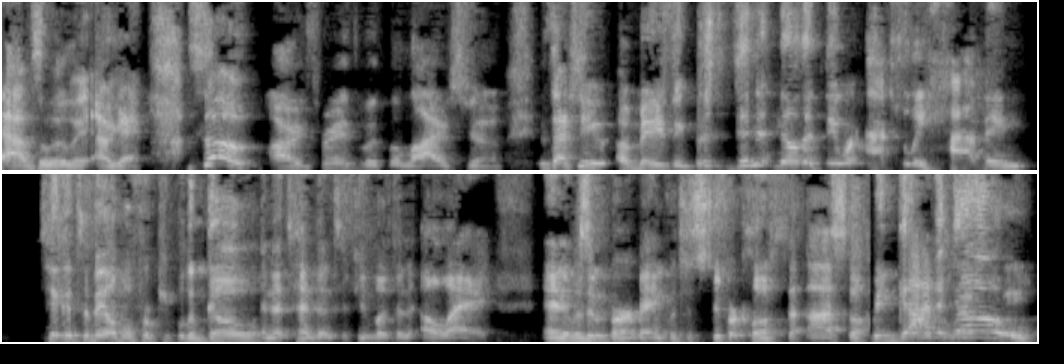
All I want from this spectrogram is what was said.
Absolutely. Okay. So, our experience with the live show is actually amazing. Just didn't know that they were actually having tickets available for people to go in attendance if you lived in LA. And it was in Burbank, which is super close to us. So we got to go.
